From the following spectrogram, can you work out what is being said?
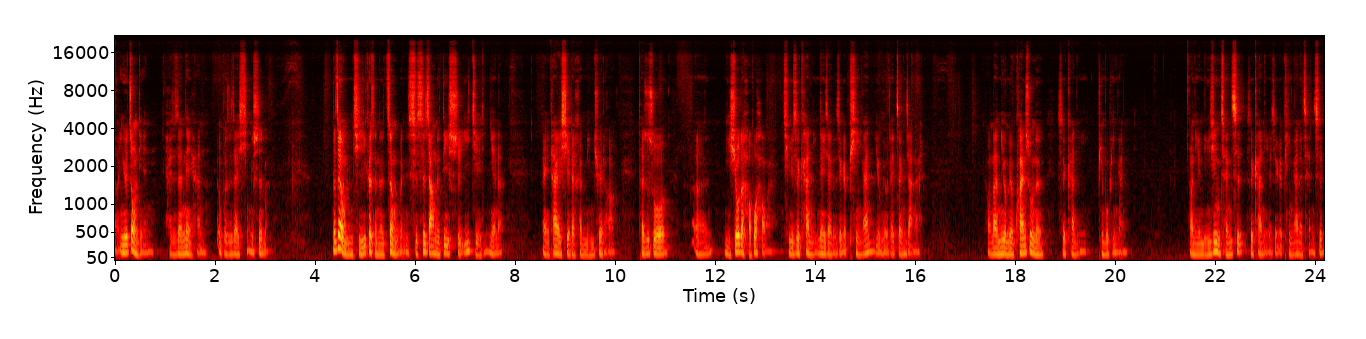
啊，因为重点还是在内涵，而不是在形式嘛。那在我们奇迹课程的正文十四章的第十一节里面呢，哎，他也写的很明确了啊，他就说，呃，你修的好不好啊，其实是看你内在的这个平安有没有在增长啊。好，那你有没有宽恕呢？是看你平不平安。好，你的灵性层次是看你的这个平安的层次。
